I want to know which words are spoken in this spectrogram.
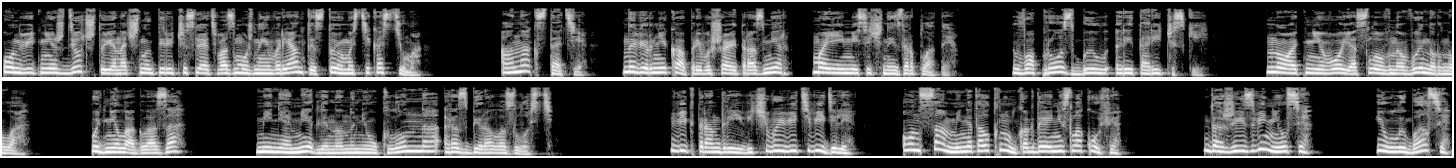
Он ведь не ждет, что я начну перечислять возможные варианты стоимости костюма. Она, кстати, наверняка превышает размер моей месячной зарплаты. Вопрос был риторический. Но от него я словно вынырнула, подняла глаза, меня медленно, но неуклонно разбирала злость. Виктор Андреевич, вы ведь видели. Он сам меня толкнул, когда я несла кофе. Даже извинился. И улыбался.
